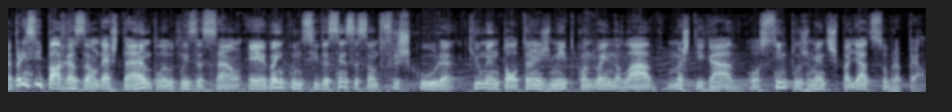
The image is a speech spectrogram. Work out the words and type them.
A principal razão desta ampla utilização é a bem conhecida sensação de frescura que o mentol transmite quando é inalado, mastigado ou simplesmente espalhado sobre a pele.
